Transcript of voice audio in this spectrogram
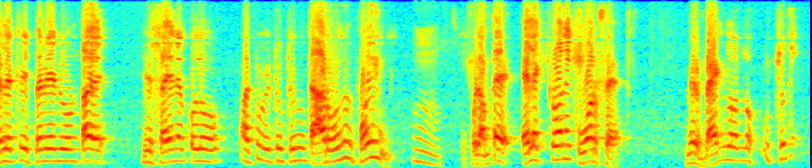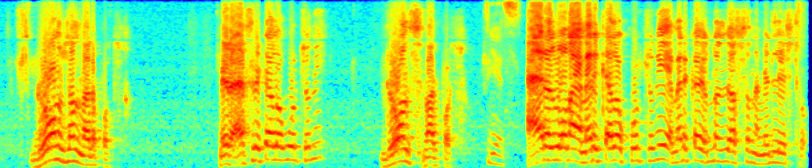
మిలిటరీ పెరేడ్లు ఉంటాయి ఈ సైనికులు అటు ఇటు తిరుగుతాయి. ఆ రోజులు పోయింది. ఇప్పుడు అంతే ఎలక్ట్రానిక్ వార్ఫేర్ మీరు బెంగళూరులో కూర్చుని డ్రోన్స్ నడపచ్చు. మీరు ఆఫ్రికాలో కూర్చుని డ్రోన్స్ నడపచ్చు. ఆరిలోనా అమెరికాలో కూర్చుని అమెరికా యుద్ధం చేస్తుంది మిడిల్ ఈస్ట్. లో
